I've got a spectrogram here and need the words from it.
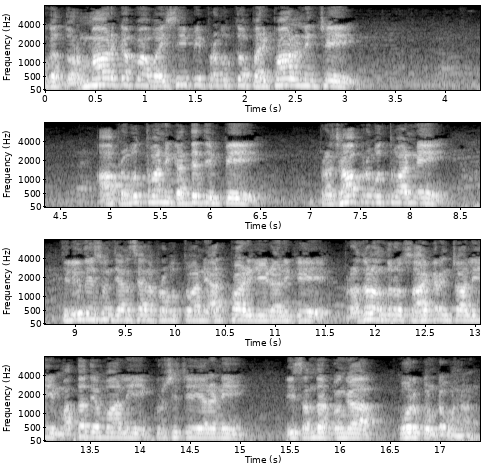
ఒక దుర్మార్గప వైసీపీ ప్రభుత్వ పరిపాలన నుంచి ఆ ప్రభుత్వాన్ని గద్దె తింపి ప్రజాప్రభుత్వాన్ని తెలుగుదేశం జనసేన ప్రభుత్వాన్ని ఏర్పాటు చేయడానికి ప్రజలందరూ సహకరించాలి మద్దతు ఇవ్వాలి కృషి చేయాలని ఈ సందర్భంగా కోరుకుంటూ ఉన్నాను.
